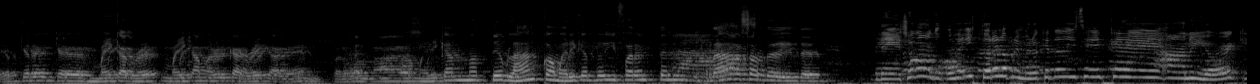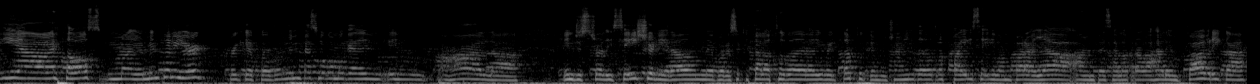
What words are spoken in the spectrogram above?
ellos quieren que make, a great- make America great again. Pero América no es de blanco, América es de diferentes Claro. razas, de, de- De hecho, cuando tú coges historia, lo primero que te dicen es que a New York y a Estados, mayormente a New York, porque fue donde empezó como que ajá, la industrialization y era donde, por eso es que está la Estatua de la Libertad, porque mucha gente de otros países iban para allá a empezar a trabajar en fábricas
